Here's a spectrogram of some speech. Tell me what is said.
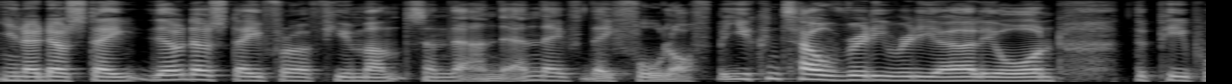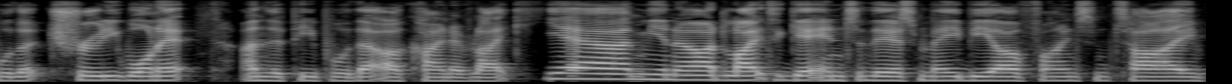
you know they'll stay they'll, they'll stay for a few months and and and they they fall off but you can tell really really early on the people that truly want it and the people that are kind of like yeah you know I'd like to get into this maybe I'll find some time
